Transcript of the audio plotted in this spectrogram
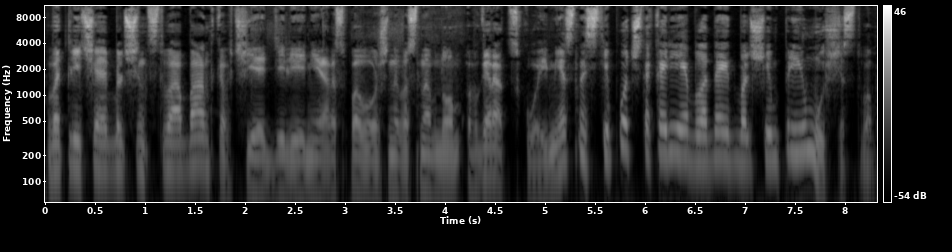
В отличие от большинства банков, чьи отделения расположены в основном в городской местности, Почта Кореи обладает большим преимуществом.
